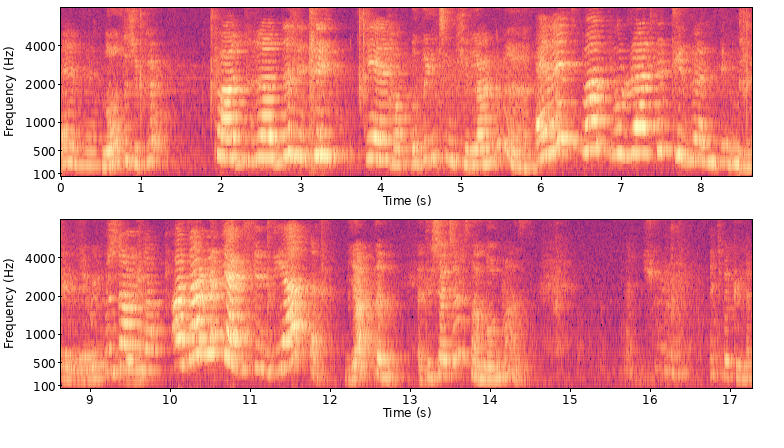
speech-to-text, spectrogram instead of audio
Evet. Ne oldu cipe? Patladı gitti. Patladığı için kirlendi mi? Evet bak burada kirlendi. Buradan da. Adam şimdi yaptım. Yaptım. Ateşi açarsan donmaz. Aç bakalım.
